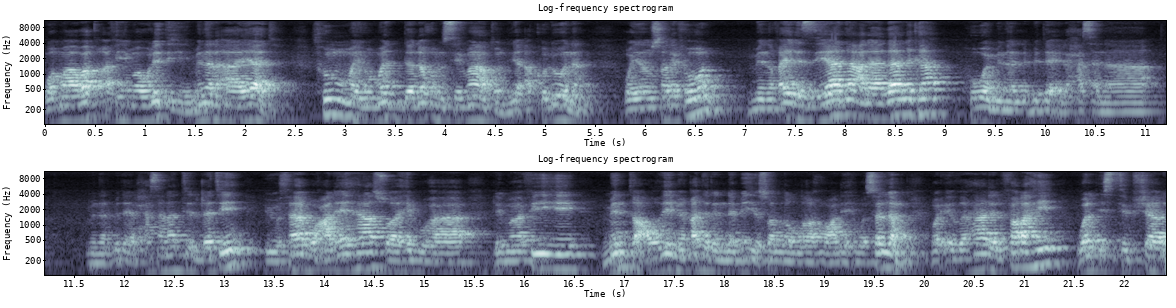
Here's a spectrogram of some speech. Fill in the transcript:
وما وقع في مولده من الآيات ثم يمد لهم سماط يأكلون وينصرفون من غير الزيادة على ذلك هو من البدع الحسنة من البدع الحسنة التي يثاب عليها صاحبها لما فيه من تعظيم قدر النبي صلى الله عليه وسلم وإظهار الفرح والاستبشار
